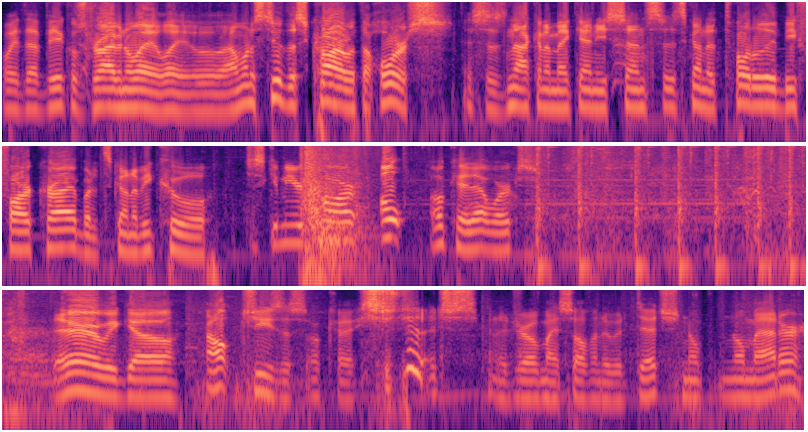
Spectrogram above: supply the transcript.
Wait, that vehicle's driving away. Wait, uh, I want to steal this car with a horse. This is not going to make any sense. It's going to totally be Far Cry, but it's going to be cool. Just give me your car. Oh, okay, that works. There we go. Oh, Jesus. Okay. I just kind of drove myself into a ditch. No, no matter.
